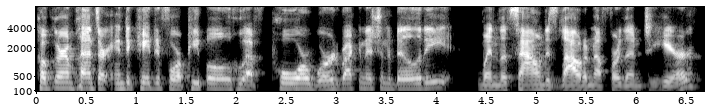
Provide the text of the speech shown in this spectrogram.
Cochlear implants are indicated for people who have poor word recognition ability when the sound is loud enough for them to hear.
